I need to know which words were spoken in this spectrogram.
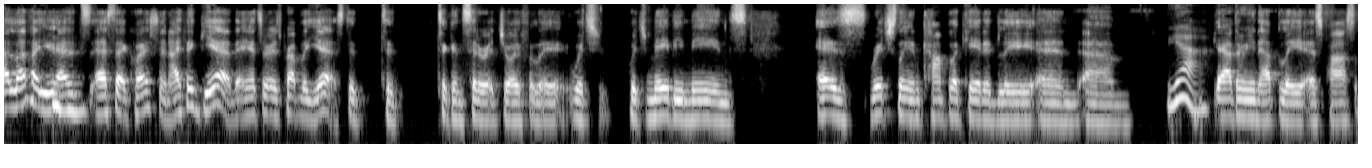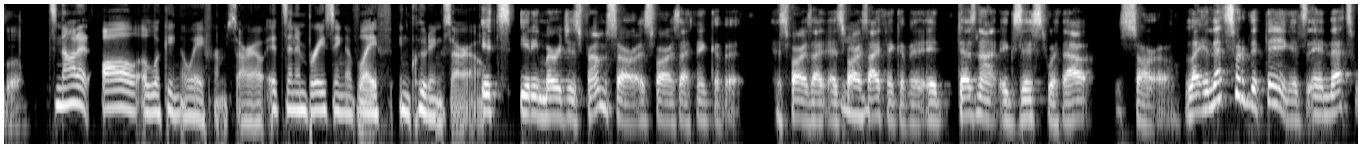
I love how you mm-hmm. asked, asked that question. I think yeah, the answer is probably yes to to to consider it joyfully, which which maybe means as richly and complicatedly and um, yeah gathering uply as possible. It's not at all a looking away from sorrow. It's an embracing of life, including sorrow. It's it emerges from sorrow, as far as I think of it as far as I as yeah. far as I think of it. It does not exist without sorrow. Like and that's sort of the thing. It's and that's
